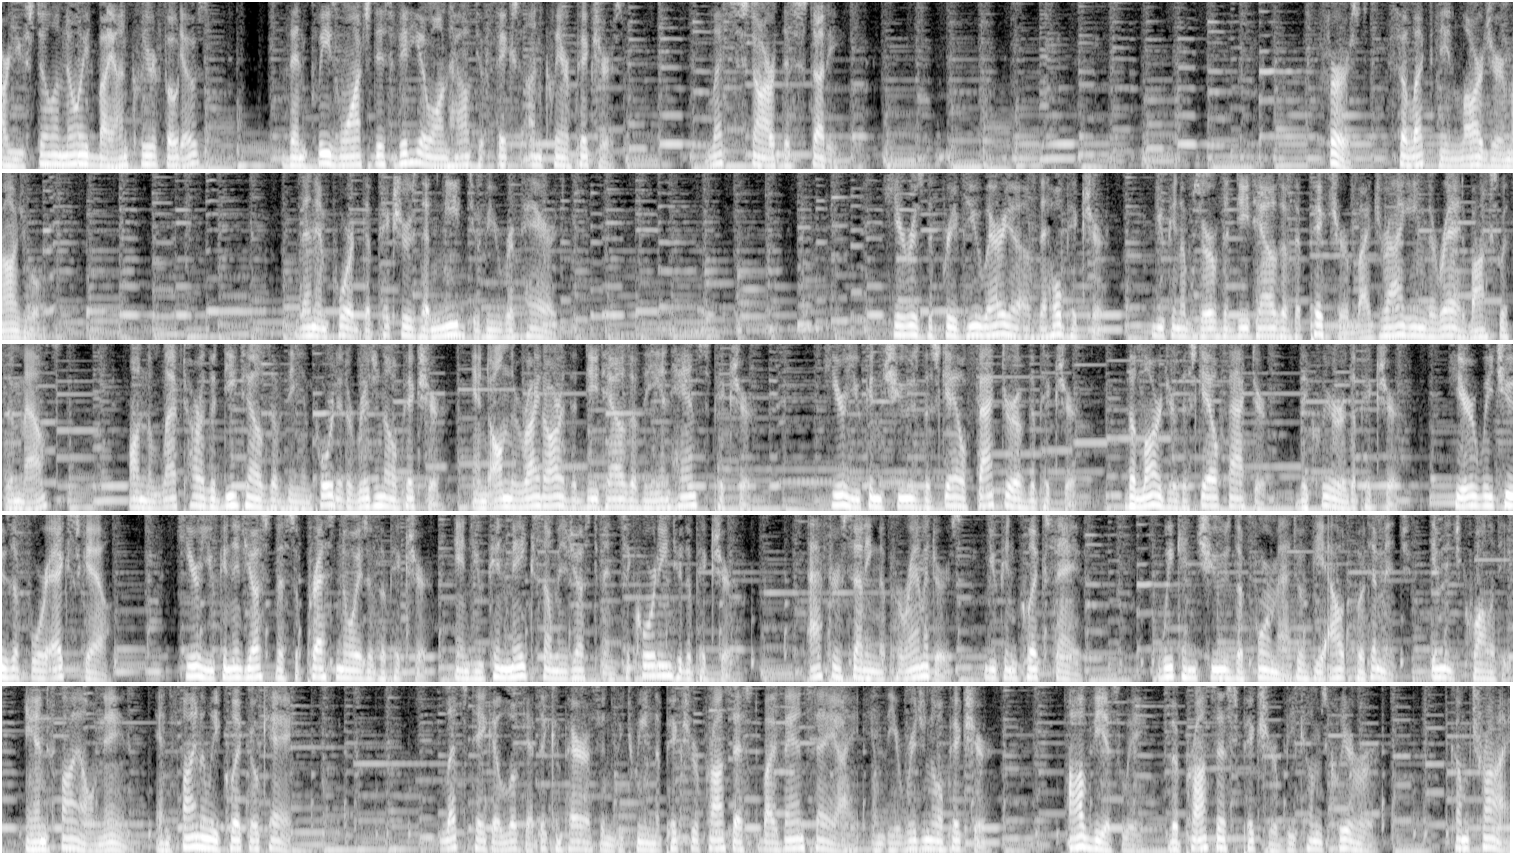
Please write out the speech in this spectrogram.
Are you still annoyed by unclear photos? Then please watch this video on how to fix unclear pictures. Let's start this study. First, select the Enlarger module. Then import the pictures that need to be repaired. Here is the preview area of the whole picture. You can observe the details of the picture by dragging the red box with the mouse. On the left are the details of the imported original picture, and on the right are the details of the enhanced picture. Here you can choose the scale factor of the picture. The larger the scale factor, the clearer the picture. Here we choose a 4x scale. Here you can adjust the suppressed noise of the picture, and you can make some adjustments according to the picture. After setting the parameters, you can click Save. We can choose the format of the output image, image quality, and file name, and finally click OK. Let's take a look at the comparison between the picture processed by Vance AI and the original picture. Obviously, the processed picture becomes clearer. Come try.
